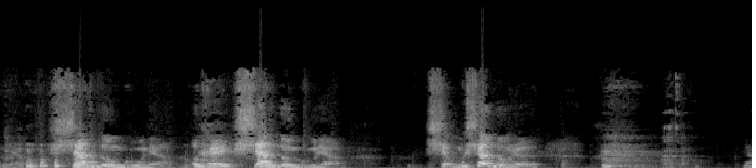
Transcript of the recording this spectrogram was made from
娘，山东姑娘，OK，山东姑娘，山我们山东人。天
